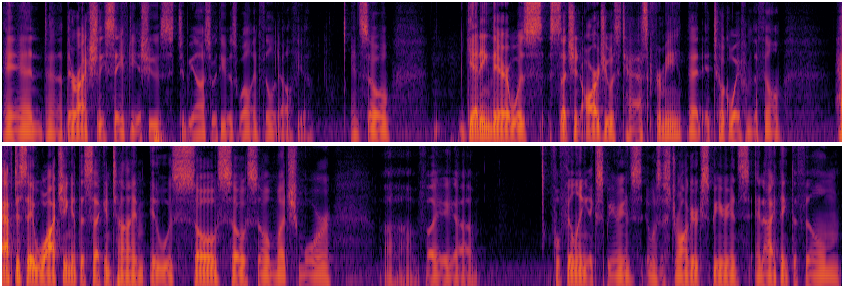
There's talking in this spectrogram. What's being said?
and uh, there are actually safety issues, to be honest with you, as well in Philadelphia. And so, getting there was such an arduous task for me that it took away from the film. Have to say, watching it the second time, it was so, so, so much more uh, of a uh, fulfilling experience. It was a stronger experience, and I think the film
